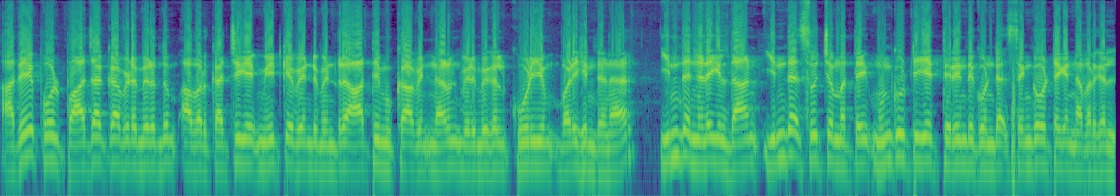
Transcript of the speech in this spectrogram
அதேபோல் பாஜகவிடமிருந்தும் அவர் கட்சியை மீட்க வேண்டும் என்று அதிமுகவின் நலன் விரும்பிகள் கூடியும் வருகின்றனர். இந்த நிலையில்தான் இந்த சூட்சமத்தை முன்கூட்டியே தெரிந்து கொண்ட செங்கோட்டையன் அவர்கள்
